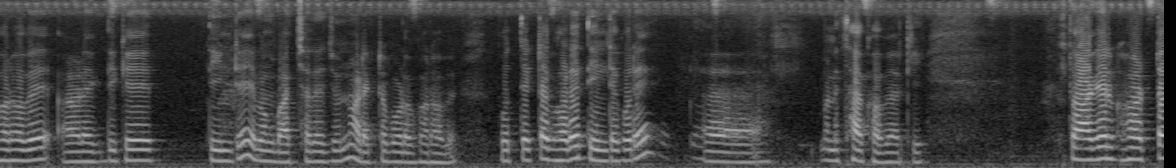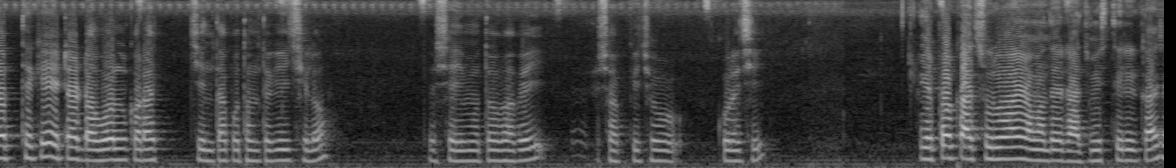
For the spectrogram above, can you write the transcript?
ঘর হবে আর একদিকে তিনটে এবং বাচ্চাদের জন্য আরেকটা বড় ঘর হবে। প্রত্যেকটা ঘরে তিনটে করে মানে থাক হবে আর কি। তো আগের ঘরটার থেকে এটা ডবল করার চিন্তা প্রথম থেকেই ছিল। তো সেই মতোভাবেই সব কিছু করেছি। এরপর কাজ শুরু হয় আমাদের রাজমিস্ত্রির কাজ।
